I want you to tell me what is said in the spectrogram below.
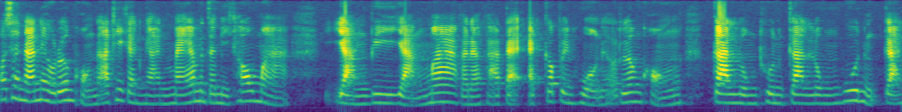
ราะฉะนั้นในเรื่องของหน้าที่การงานแม้มันจะมีเข้ามาอย่างดีอย่างมากนะคะ แต่แอดก็เป็นห่วงในเรื่องของการลงทุนการลงหุ้น การ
